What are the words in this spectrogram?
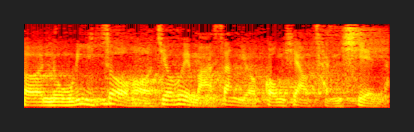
呃努力做哦，就会马上有功效呈现了。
